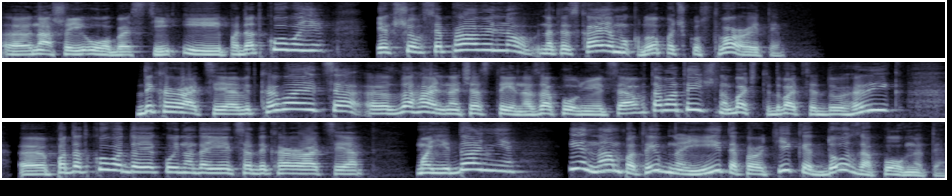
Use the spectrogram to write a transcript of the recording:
е, нашої області і податкової. Якщо все правильно, натискаємо кнопочку Створити. Декларація відкривається, е, загальна частина заповнюється автоматично. Бачите, 22 рік, е, податкова, до якої надається декларація, мої дані, і нам потрібно її тепер тільки дозаповнити.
